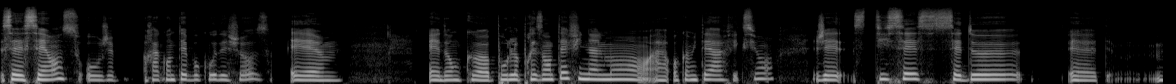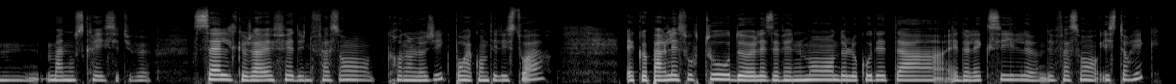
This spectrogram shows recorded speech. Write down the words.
ces séances où j'ai raconté beaucoup de choses. Et, euh, et donc, euh, pour le présenter finalement au comité Art Fiction, j'ai tissé ces deux euh, manuscrits, si tu veux. Celle que j'avais fait d'une façon chronologique pour raconter l'histoire et que parlait surtout de les événements, de le coup d'État et de l'exil de façon historique,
